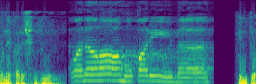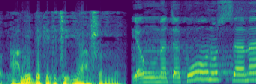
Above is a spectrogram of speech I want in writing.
মনে করে সুদূর ونراه قريبا কিন্তু আমি দেখিতেছি ইহা আসন্ন يوم تكون السماء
